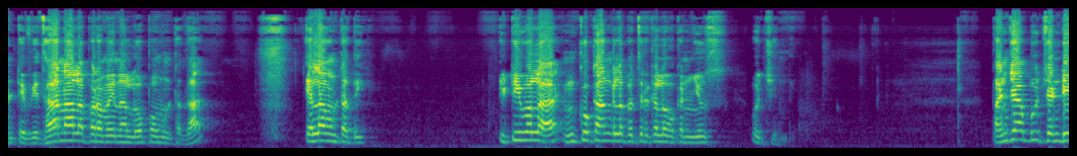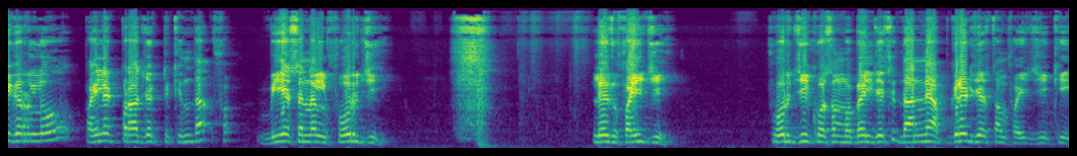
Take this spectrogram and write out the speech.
అంటే విధానాల పరమైన లోపం ఉంటుందా? ఎలా ఉంటుంది? ఇటీవల ఇంకొక ఆంగ్ల పత్రికలో ఒక న్యూస్ వచ్చింది. పంజాబ్ చండీగఢ్లో పైలట్ ప్రాజెక్ట్ కింద బిఎస్ఎన్ఎల్ ఫోర్ జీ లేదు ఫైవ్ జీ ఫోర్ జీ కోసం మొబైల్ చేసి దాన్నే అప్గ్రేడ్ చేస్తాం ఫైవ్ జీకి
